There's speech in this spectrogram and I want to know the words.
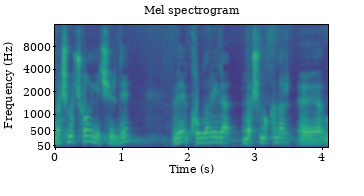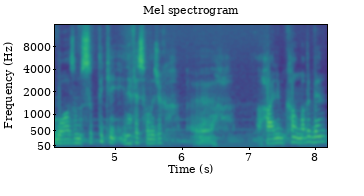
Başıma çuval geçirdi ve kollarıyla başım o kadar e, boğazımı sıktı ki nefes alacak e, halim kalmadı. Ben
